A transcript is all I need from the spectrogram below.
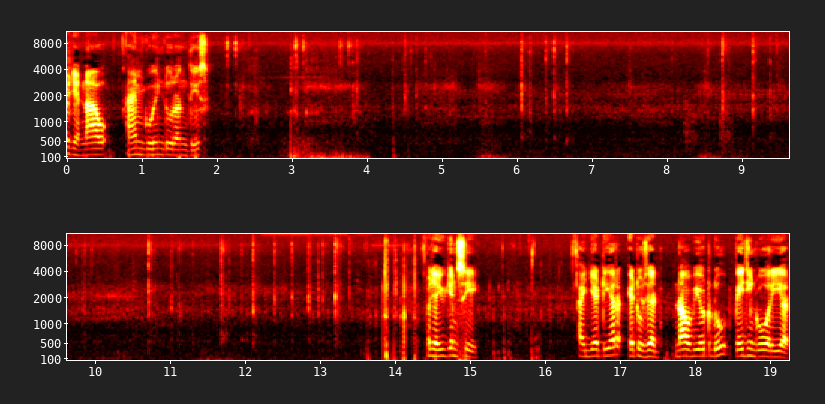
okay now i'm going to run this. Okay you can see. I get here a to z. Now we have to do paging over here.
